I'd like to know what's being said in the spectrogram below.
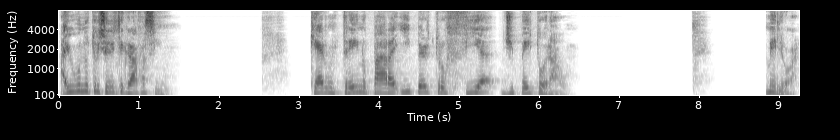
Aí o nutricionista grava assim: quero um treino para hipertrofia de peitoral. Melhor.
